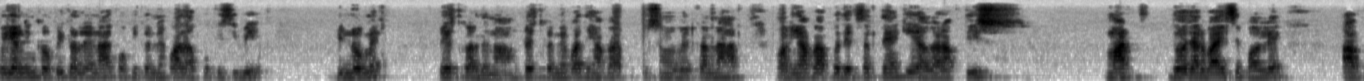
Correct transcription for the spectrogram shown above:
तो यह लिंक कॉपी कर लेना है। कॉपी करने के बाद आपको किसी भी विंडो में पेस्ट कर देना है। पेस्ट करने के बाद यहाँ पे आपको कुछ समय वेट करना है और यहाँ पे आपको देख सकते हैं कि अगर आप तीस मार्च दो हज़ार बाईस से पहले आप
